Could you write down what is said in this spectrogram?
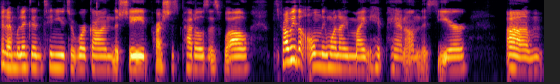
And I'm going to continue to work on the shade Precious Petals as well. It's probably the only one I might hit pan on this year. Um,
